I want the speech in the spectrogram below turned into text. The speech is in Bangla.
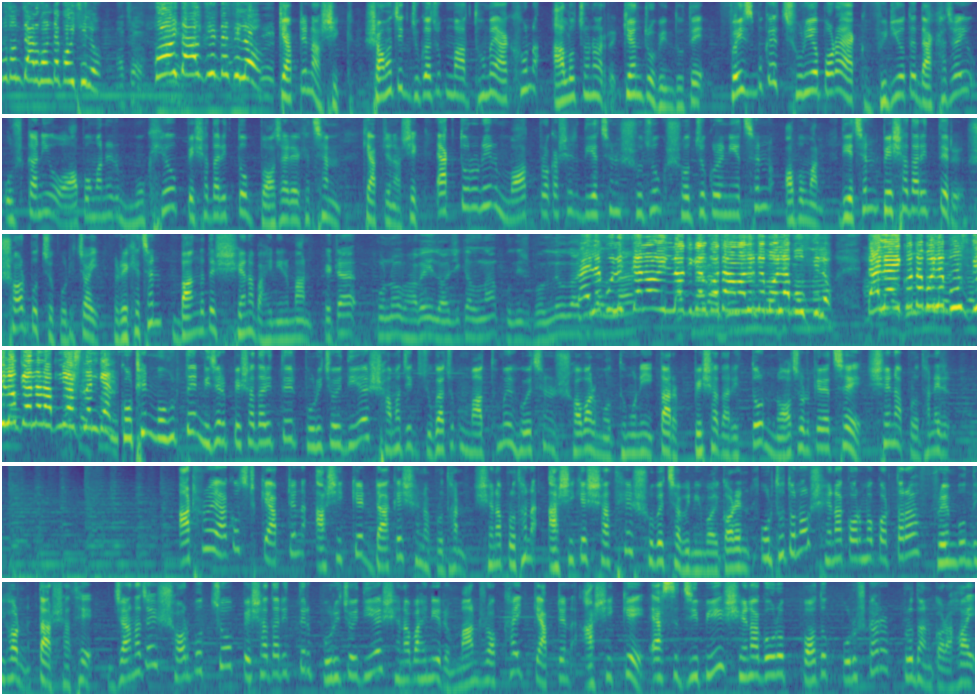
প্রথম চার ঘণ্টা কই ছিল আচ্ছা। কই তাল ছিঁড়তেছিল? ক্যাপ্টেন আশিক সামাজিক যোগাযোগ মাধ্যমে এখন আলোচনার কেন্দ্রবিন্দুতে। ফেসবুকে ছড়িয়ে পড়া এক ভিডিওতে দেখা যায় উস্কানি ও অপমানের মুখেও পেশাদারিত্ব বজায় রেখেছেন ক্যাপ্টেন আশিক। এক তরুণীর মত প্রকাশের দিয়েছেন সুযোগ সহ্য করে নিয়েছেন অপমান। দিয়েছেন পেশাদারিত্বের সর্বোচ্চ পরিচয় রেখেছেন বাংলাদেশ সেনাবাহিনীর মান। এটা কোনোভাবেই লজিক্যাল না পুলিশ বললেও তাইলে পুলিশ কেন ইলজিক্যাল কথা আমাদেরকে বলে না। তাইলে এই কথা বলে কেন আর আপনি আসলেন কেন? কঠিন মুহূর্তে নিজের পেশাদারিত্বের পরিচয় দিয়ে সামাজিক যোগাযোগ মাধ্যমে হয়েছেন সবার মধ্যমণি। তার পেশাদারিত্ব নজর কেড়েছে সেনা প্রধানের আঠারোই আগস্ট ক্যাপ্টেন আশিককে ডাকে সেনাপ্রধান। সেনাপ্রধান আশিকের সাথে শুভেচ্ছা বিনিময় করেন। ঊর্ধ্বতন সেনা কর্মকর্তারা ফ্রেমবন্দি হন। তার সাথে জানা যায়, সর্বোচ্চ পেশাদারিত্বের পরিচয় দিয়ে সেনাবাহিনীর মান রক্ষায় ক্যাপ্টেন আশিককে এসজিপি সেনা গৌরব পদক পুরস্কার প্রদান করা হয়।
